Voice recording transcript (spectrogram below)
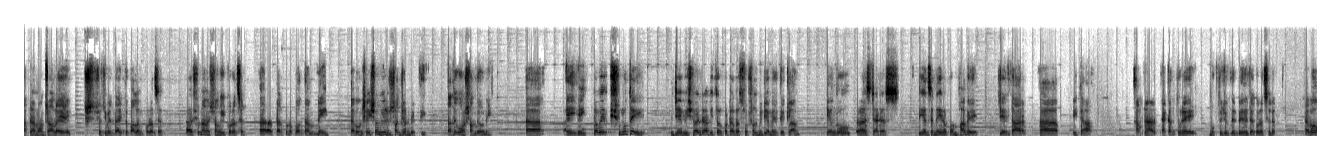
আপনার মন্ত্রণালয়ে সচিবের দায়িত্ব পালন করেছেন সুনামের সঙ্গেই করেছেন তার কোনো বদনাম নেই এবং সেই সঙ্গে সজ্জন ব্যক্তি তাতে কোনো সন্দেহ নেই। এই এই তবে শুরুতেই যে বিষয়টা বিতর্কটা আমরা সোশ্যাল মিডিয়ামে দেখলাম কেউ কেউ স্ট্যাটাস দিয়েছেন এইরকম ভাবে যে তার আহ, পিতা আপনার একাত্তরে মুক্তিযুদ্ধের বিরোধিতা করেছিলেন এবং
